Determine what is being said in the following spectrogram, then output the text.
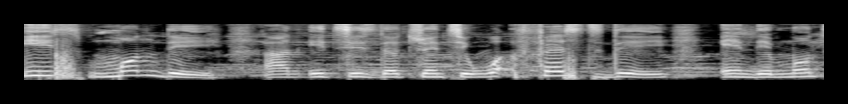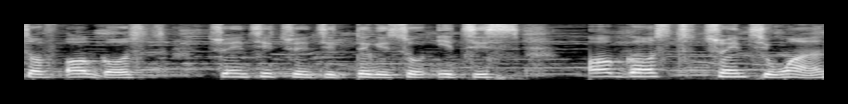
is Monday, and it is the 21st day in the month of August 2023. So it is August 21.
